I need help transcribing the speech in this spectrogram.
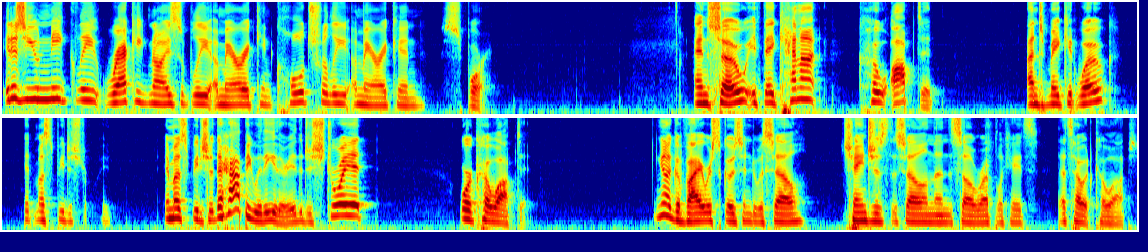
It is a uniquely, recognizably American, culturally American sport. And so, if they cannot co opt it and make it woke, it must be destroyed. It must be destroyed. They're happy with either, either destroy it or co opt it. You know, like a virus goes into a cell, changes the cell, and then the cell replicates. That's how it co ops.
